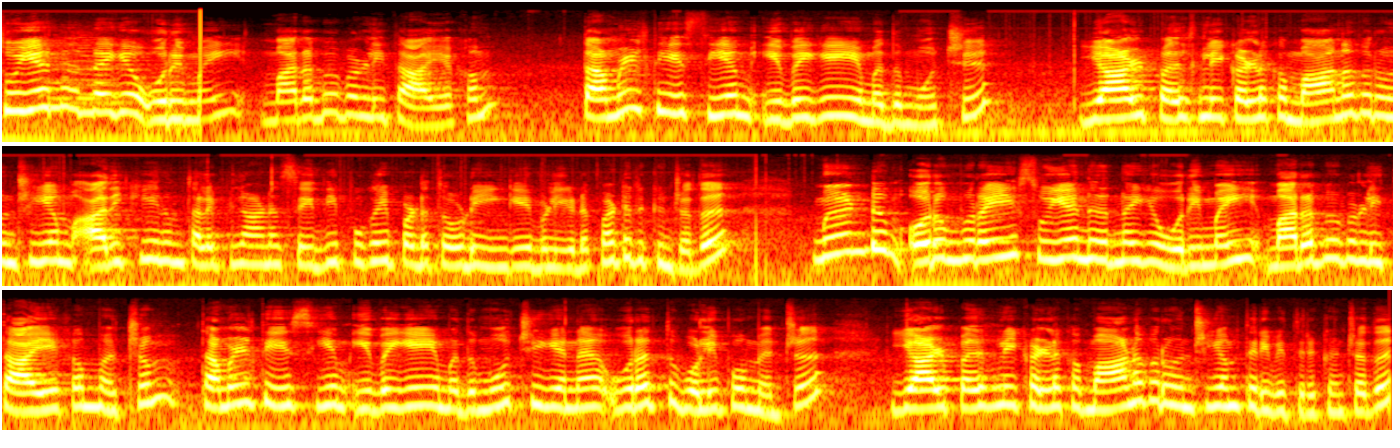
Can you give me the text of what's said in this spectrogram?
சுயநிர்ணய உரிமை மரபு வழி தாயகம் தமிழ் தேசியம் இவையே எமது மூச்சு. யாழ் பல்கலைக்கழக மாணவர் ஒன்றியம் அறிக்கை எனும் தலைப்பிலான செய்தி புகைப்படத்தோடு இங்கே வெளியிடப்பட்டிருக்கின்றது. மீண்டும் ஒருமுறை சுய நிர்ணய உரிமை மரபுவழி தாயகம் மற்றும் தமிழ் தேசியம் இவையே எமது மூச்சு என உரத்து ஒழிப்போம் என்று யாழ் பல்கலைக்கழக மாணவர் ஒன்றியம் தெரிவித்திருக்கின்றது.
